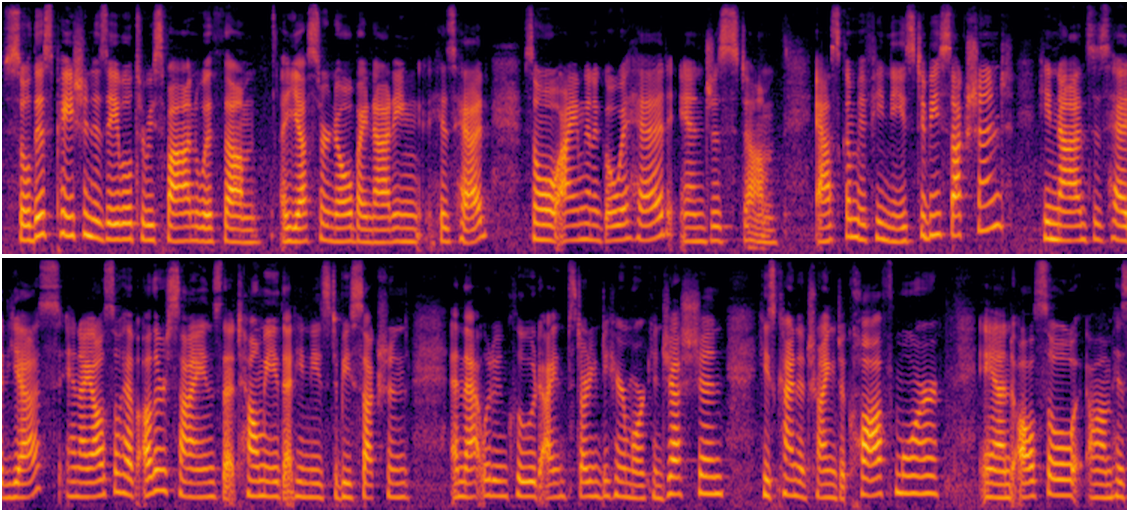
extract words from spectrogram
So this patient is able to respond with um, a yes or no by nodding his head. So I'm going to go ahead and just um, ask him if he needs to be suctioned. He nods his head yes, and I also have other signs that tell me that he needs to be suctioned, and that would include I'm starting to hear more congestion, he's kind of trying to cough more, and also um, his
